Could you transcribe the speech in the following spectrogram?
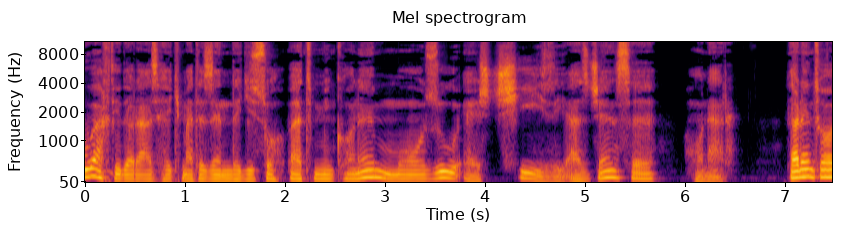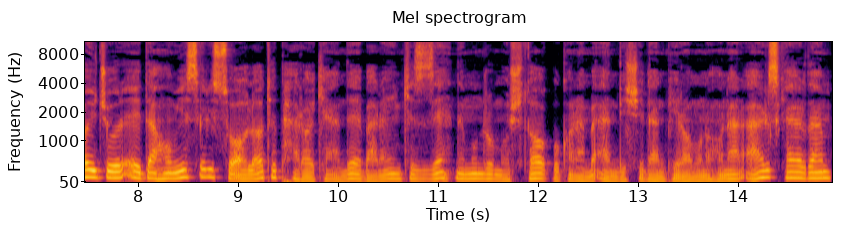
او وقتی داره از حکمت زندگی صحبت می‌کنه موضوعش چیزی از جنس هنره. در انتهای جرعه دهم یه سری سوالات پراکنده برای اینکه ذهنمون رو مشتاق بکنم به اندیشیدن پیرامون هنر عرض کردم.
